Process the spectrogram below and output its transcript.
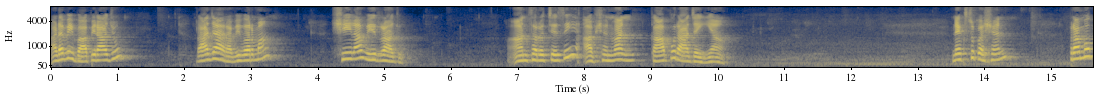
అడవి బాపిరాజు రాజా రవివర్మ షీలా వీర్రాజు. ఆన్సర్ వచ్చేసి option one Kapu Rajaiah. Next question ప్రముఖ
